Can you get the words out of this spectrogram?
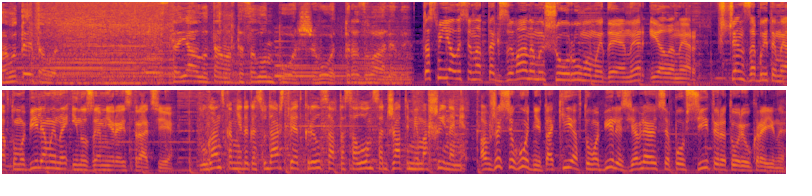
А вот это вот стоял вот там автосалон Porsche, вот, развалины. Та сміялися над так званими шоурумами ДНР і ЛНР, вщен забитими автомобілями на іноземній реєстрації. В Луганском недогосударстве открылся автосалон с отжатыми машинами. А вже сьогодні такі автомобілі з'являються по всій території України.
